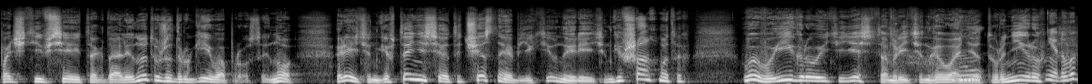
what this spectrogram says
почти все и так далее. Но это уже другие вопросы. Но рейтинги в теннисе – это честные, объективные рейтинги. В шахматах вы выигрываете, есть там рейтингование Ну, турниров. Нет, ну вы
